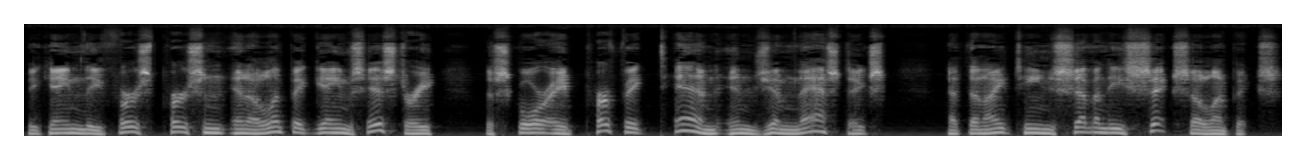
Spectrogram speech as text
became the first person in Olympic Games history to score a perfect 10 in gymnastics at the 1976 Olympics.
